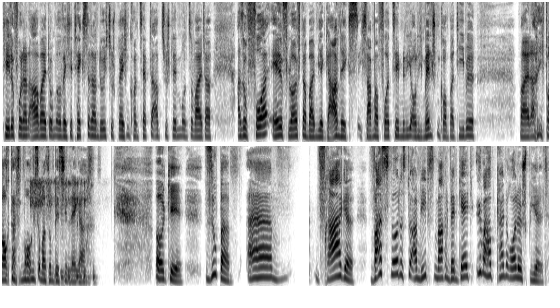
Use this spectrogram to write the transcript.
Telefon dann arbeite, um irgendwelche Texte dann durchzusprechen, Konzepte abzustimmen und so weiter. Also vor elf läuft da bei mir gar nichts. Ich sag mal, vor zehn bin ich auch nicht menschenkompatibel, weil ich brauche das morgens immer so ein bisschen länger. Okay, super. Äh, Frage, was würdest du am liebsten machen, wenn Geld überhaupt keine Rolle spielt?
